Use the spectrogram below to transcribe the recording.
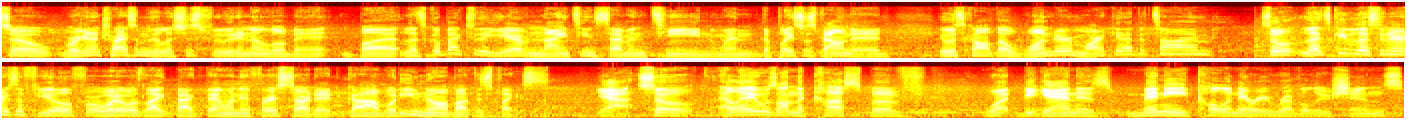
So we're gonna try some delicious food in a little bit, but let's go back to the year of 1917 when the place was founded. It was called the Wonder Market at the time. So let's give listeners a feel for what it was like back then when it first started. Gab, what do you know about this place? Yeah, so LA was on the cusp of what began as many culinary revolutions.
